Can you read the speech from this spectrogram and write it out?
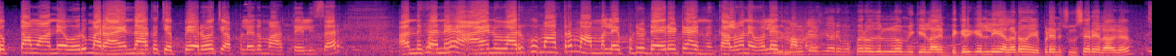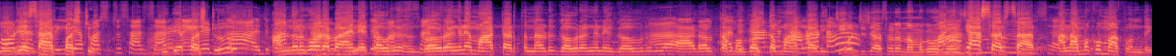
చెప్తాము అనేవారు. మరి ఆయన దాకా చెప్పారో చెప్పలేదో మాకు తెలియదు సార్. అందుకనే ఆయన వరకు మాత్రం మమ్మల్ని ఎప్పుడు డైరెక్ట్ ఆయన కలవనివ్వలేదు మమ్మల్ని లోకేష్ గారి ముప్పై రోజుల్లో మీకు ఇలా దగ్గరికి వెళ్ళి వెళ్ళడం ఎప్పుడైనా చూసారు ఇలాగా? ఇదే sir first first sir sir ఇదే ఫస్ట్ డైరెక్ట్గా అధికారులను అందరు కూడా కలవడం బాగానే ఇదే గౌరవ సార్. గౌరవంగానే మాట్లాడుతున్నాడు గౌరవంగానే గౌరవంగా ఆడవాళ్ళతో మగవాళ్ళతో మాట్లాడించి మంచి చేస్తాడని నమ్మకం ఉందా? మంచి చేస్తారు సార్. ఆ నమ్మకం మాకుంది.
